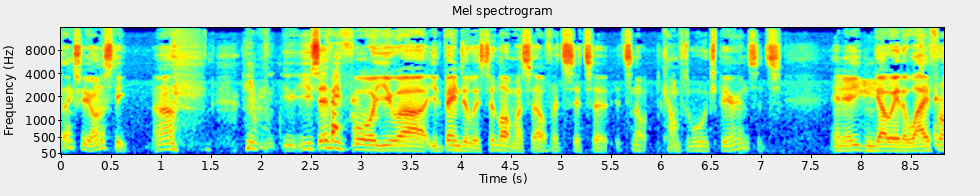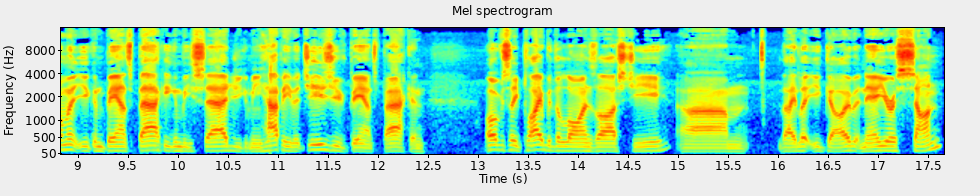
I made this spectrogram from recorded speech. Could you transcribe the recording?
Thanks for your honesty. Uh, you, you said before you uh, you'd been delisted like myself. It's it's a it's not comfortable experience. It's you know you can go either way from it. You can bounce back. You can be sad. You can be happy. But geez, you've bounced back and obviously played with the Lions last year. Um, they let you go, but now you're a son.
